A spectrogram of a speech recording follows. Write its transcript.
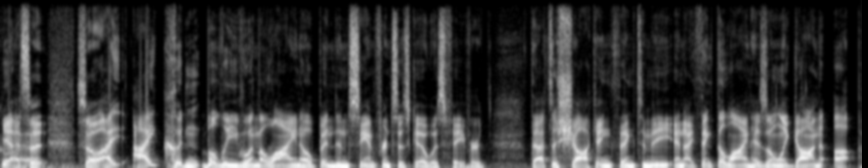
Go yeah, ahead. so so I I couldn't believe when the line opened and San Francisco was favored. That's a shocking thing to me, and I think the line has only gone up.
